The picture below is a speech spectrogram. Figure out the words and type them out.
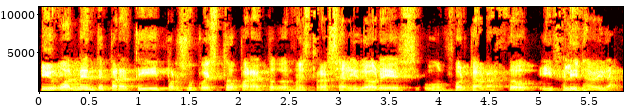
Igualmente para ti, por supuesto, para todos nuestros seguidores, un fuerte abrazo y feliz Navidad.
